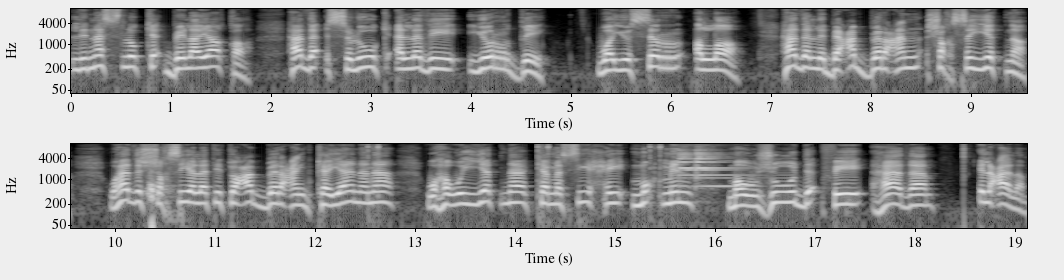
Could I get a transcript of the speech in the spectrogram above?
لنسلك بلياقة هذا السلوك الذي يرضي ويسر الله. هذا اللي بيعبر عن شخصيتنا وهذه الشخصية التي تعبر عن كياننا وهويتنا كمسيحي مؤمن موجود في هذا العالم.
